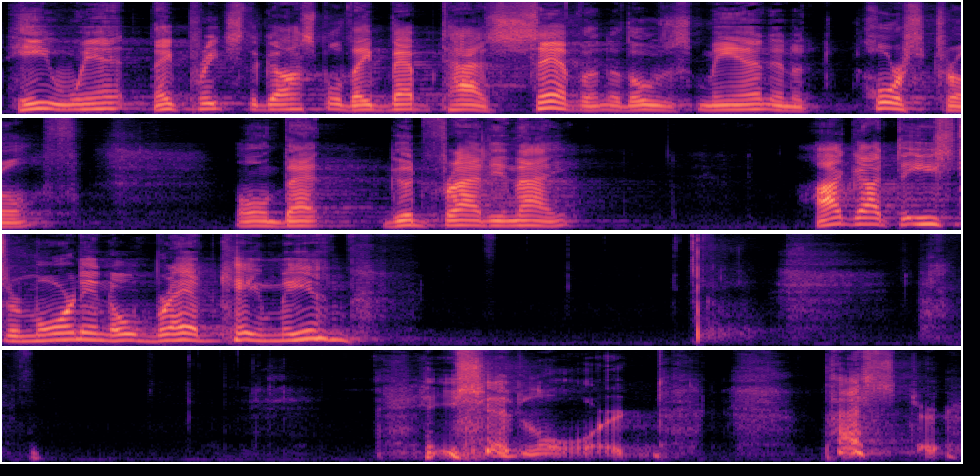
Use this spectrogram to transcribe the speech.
He went, they preached the gospel, they baptized seven of those men in a horse trough on that Good Friday night. I got to Easter morning, old Brad came in. He said, Lord, Pastor,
